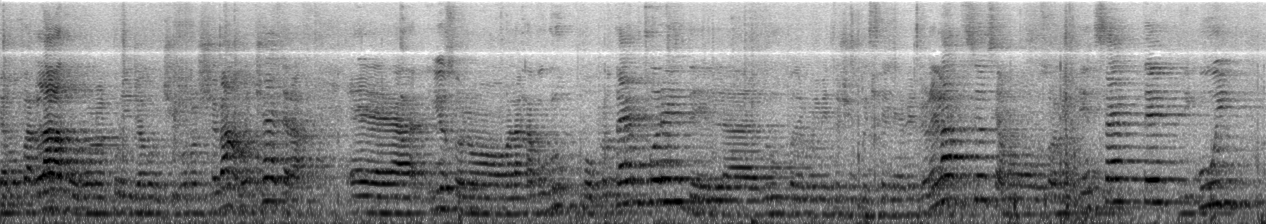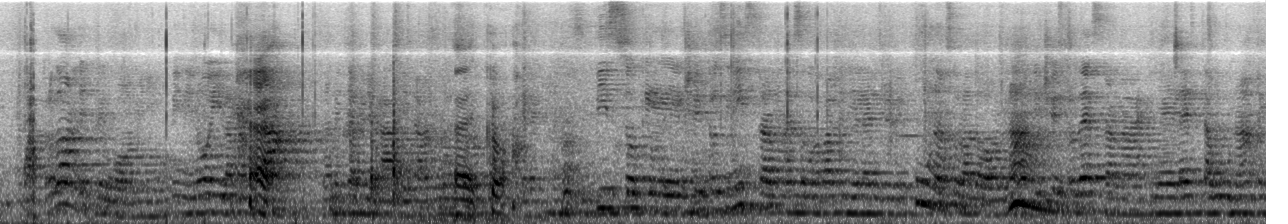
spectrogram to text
abbiamo parlato, con alcuni già ci conoscevamo, eccetera. Eh, io sono la capogruppo pro tempore del gruppo del Movimento 5 Stelle Regione Lazio, siamo solamente in sette, di cui quattro donne e tre uomini, quindi noi la parità eh. la mettiamo in pratica. Ecco. Visto che il centro-sinistra non è stato capace di eleggere una sola donna, il centro-destra ne ha eletta una ai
